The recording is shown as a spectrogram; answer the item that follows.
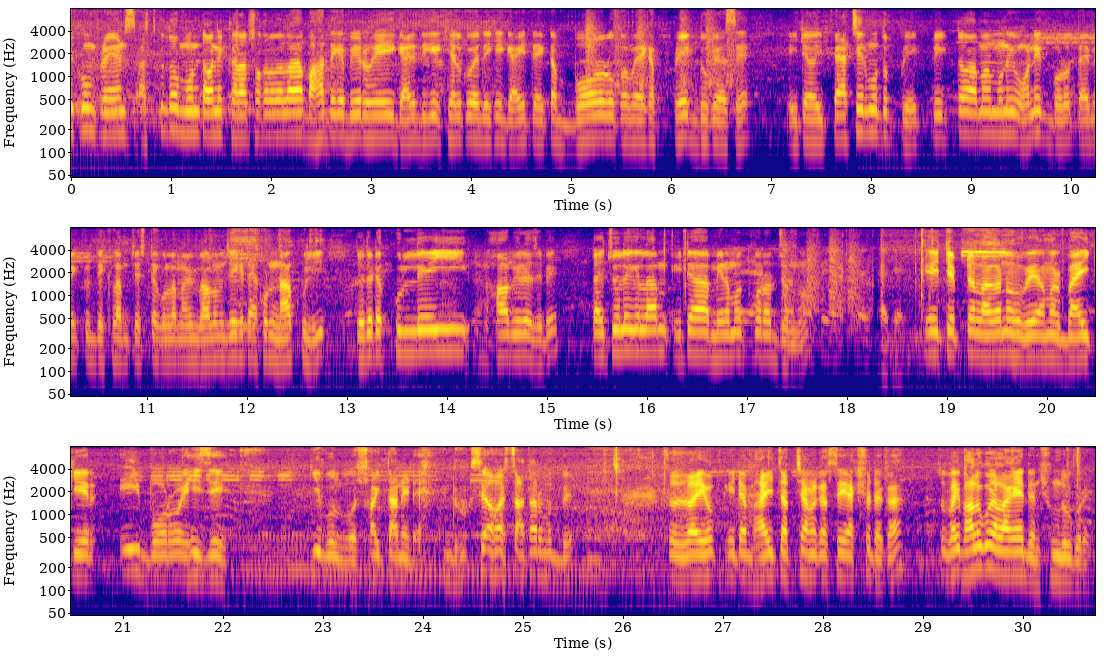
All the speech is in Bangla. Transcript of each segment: আলাইকুম ফ্রেন্ডস আজকে তো মনটা অনেক খারাপ। সকালবেলা বাসা থেকে বের হয়ে এই গাড়ির দিকে খেয়াল করে দেখি গাড়িতে একটা বড় রকমের একটা ব্রেক ঢুকে আছে। এইটা ওই প্যাচের মতো ব্রেক ব্রেকটা আমার মনে হয় অনেক বড়, তাই আমি একটু দেখলাম, চেষ্টা করলাম। আমি ভাবলাম যে এটা এখন না খুলি, যেহেতু এটা খুললেই হাওয়া বেড়ে যাবে। তাই চলে গেলাম এটা মেরামত করার জন্য। এই টেপটা লাগানো হবে আমার বাইকের এই বড়, এই যে কি বলব, শয়তান এটা। ঢুকছে আমার চাকার মধ্যে। তো যাই হোক, এটা ভাই চাচ্ছে আমার কাছে একশো টাকা। তো ভাই ভালো করে লাগাই দেন সুন্দর করে।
